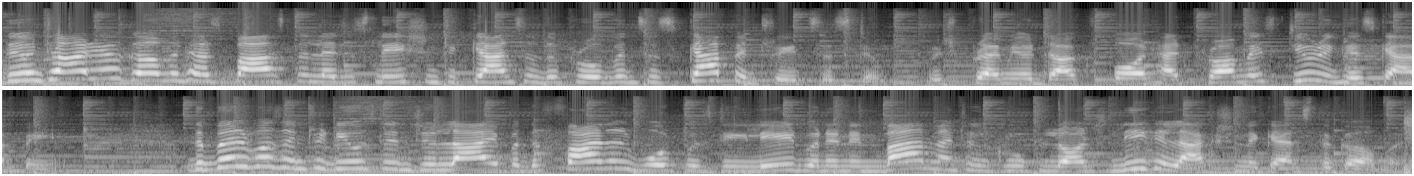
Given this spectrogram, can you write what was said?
The Ontario government has passed the legislation to cancel the province's cap and trade system, which Premier Doug Ford had promised during his campaign. The bill was introduced in July, but the final vote was delayed when an environmental group launched legal action against the government.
